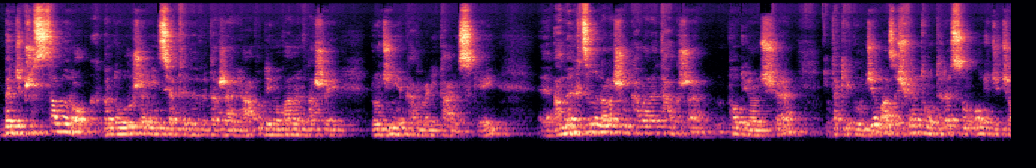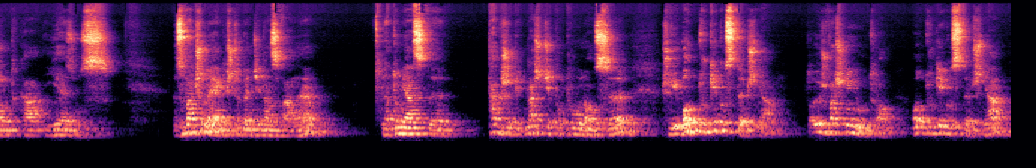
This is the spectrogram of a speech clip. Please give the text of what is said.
będzie przez cały rok. Będą różne inicjatywy, wydarzenia podejmowane w naszej rodzinie karmelitańskiej, Y, a my chcemy na naszym kanale także podjąć się takiego dzieła ze świętą Teresą od Dzieciątka Jezus. Zobaczymy, jak jeszcze będzie nazwane. Natomiast y, także 15 po północy, czyli od 2 stycznia, to już właśnie jutro, od 2 stycznia,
